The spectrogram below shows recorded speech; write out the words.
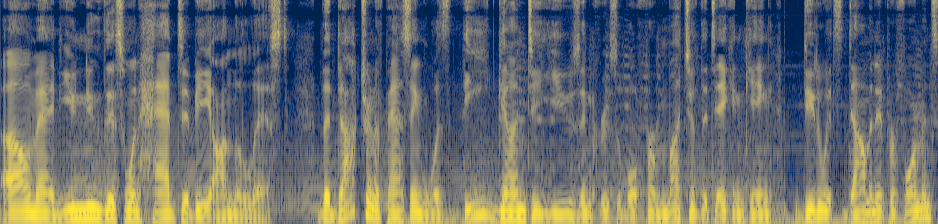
Oh man, you knew this one had to be on the list. The Doctrine of Passing was the gun to use in Crucible for much of the Taken King due to its dominant performance,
